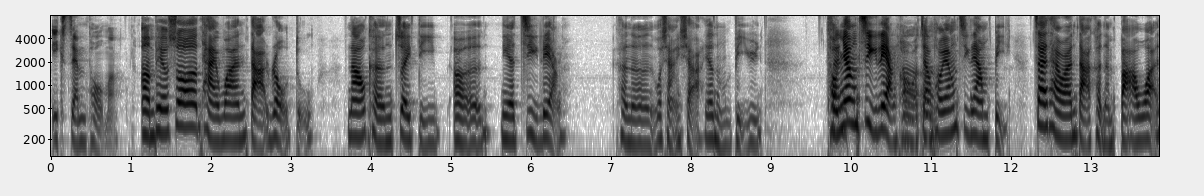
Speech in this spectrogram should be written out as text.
example 吗？嗯，比如说台湾打肉毒，然后可能最低呃你的剂量，可能我想一下要怎么比喻，同样剂量哈，嗯嗯讲同样剂量比，在台湾打可能八万，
